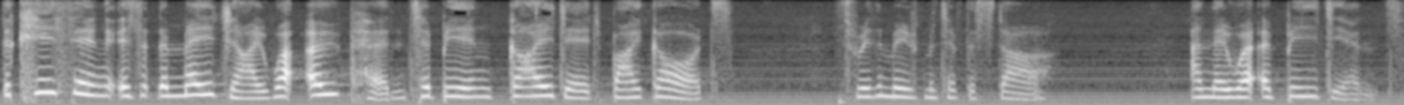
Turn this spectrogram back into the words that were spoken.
The key thing is that the Magi were open to being guided by God through the movement of the star, and they were obedient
